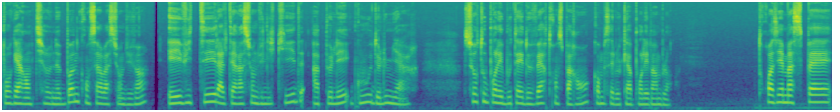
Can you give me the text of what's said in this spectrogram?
pour garantir une bonne conservation du vin et éviter l'altération du liquide appelé goût de lumière, surtout pour les bouteilles de verre transparent comme c'est le cas pour les vins blancs. Troisième aspect,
